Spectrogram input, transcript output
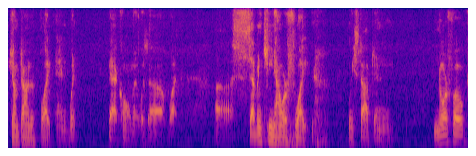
jumped on the flight and went back home. It was a what, a 17 hour flight. We stopped in Norfolk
